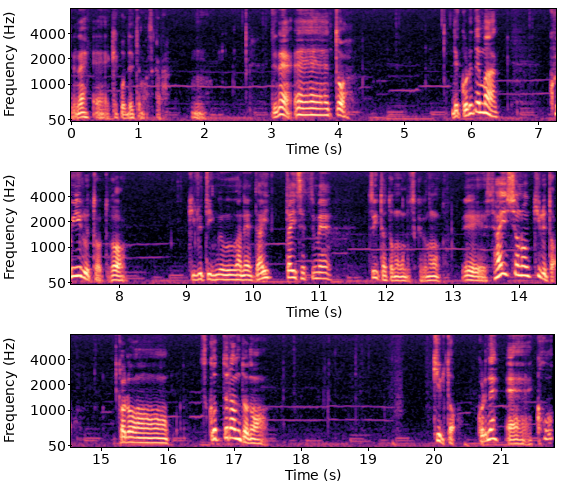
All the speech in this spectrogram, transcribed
でね、えー、結構出てますから。うん、でねえー、っとでこれでまあクイルトとキルティングはね大体説明ついたと思うんですけども、えー、最初のキルトこのスコットランドのキルトこれね、えー、こ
